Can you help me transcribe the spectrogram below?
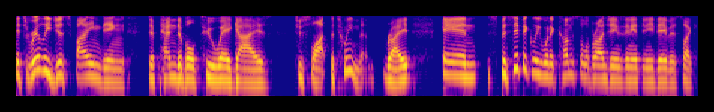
It's really just finding dependable two way guys to slot between them, right? And specifically when it comes to LeBron James and Anthony Davis, like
